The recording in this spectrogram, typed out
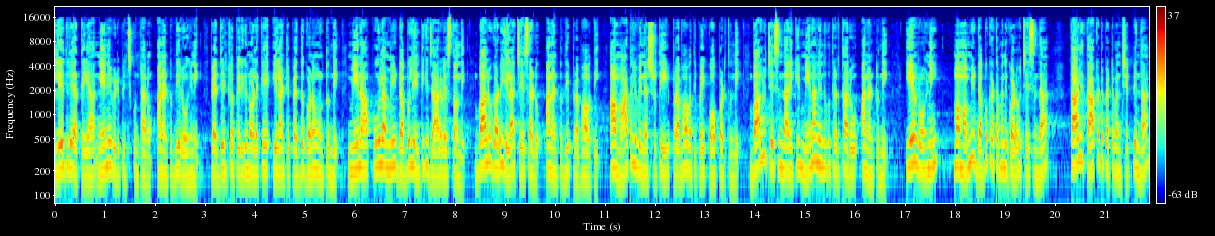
లేదులే అత్తయ్య నేనే విడిపించుకుంటాను అనంటుంది రోహిణి. పెద్దింట్లో పెరిగినోళ్ళకే ఇలాంటి పెద్ద గుణం ఉంటుంది. మీనా పూలమ్మి డబ్బులు ఇంటికి జారవేస్తోంది. బాలుగాడు ఇలా చేశాడు అనంటుంది ప్రభావతి. ఆ మాటలు విన్న శృతి ప్రభావతిపై కోప్పడుతుంది. బాలు చేసిన దానికి మీనానెందుకు తిడతారు? అనంటుంది. ఏం రోహిణి? మా మమ్మీ డబ్బు కట్టమని గొడవ చేసిందా? తాళి తాకట్టు పెట్టమని చెప్పిందా?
